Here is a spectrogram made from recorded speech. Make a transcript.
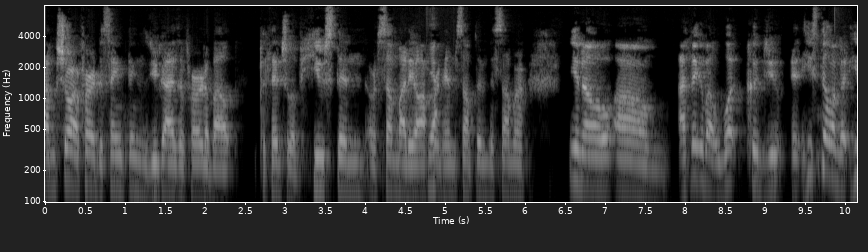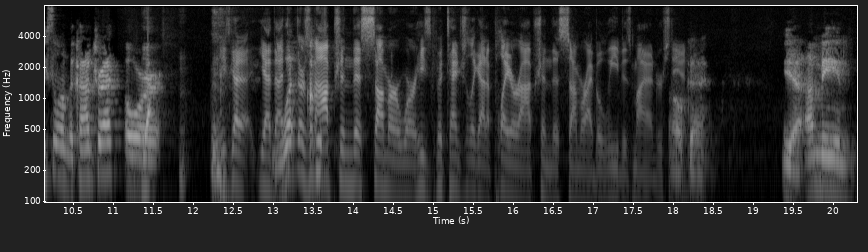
am sure I've heard the same things you guys have heard about potential of Houston or somebody offering him something this summer. You know, um, I think about what could you? He's still on the he's still on the contract, or He's got a, yeah. I What think there's an option this summer where he's potentially got a player option this summer. I believe is my understanding. Okay. Yeah, I mean,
